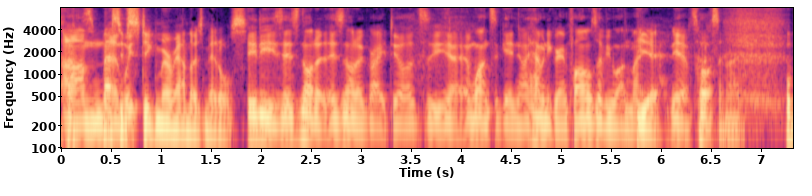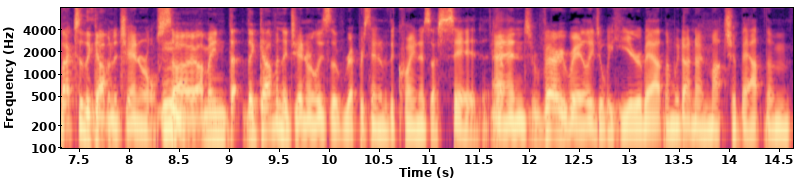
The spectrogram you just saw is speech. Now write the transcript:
Um, Massive we- stigma around those medals. It is. There's not. A, there's not a great deal. It's you know, and once again, you know, how many grand finals have you won, mate? Yeah, yeah, of exactly, course. mate. Well, back to the Governor General. So, I mean, the, the Governor General is the representative of the Queen, as I said, and very rarely do we hear about them. We don't know much about them.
